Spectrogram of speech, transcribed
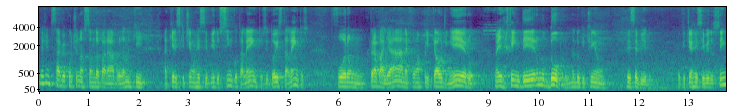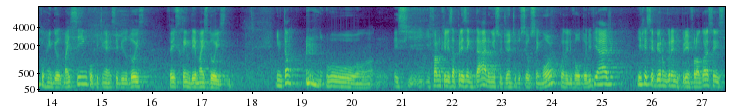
E a gente sabe a continuação da parábola, né, que aqueles que tinham recebido cinco talentos e dois talentos foram trabalhar, né, foram aplicar o dinheiro né, e renderam o dobro né, do que tinham recebido. O que tinha recebido cinco rendeu mais cinco, o que tinha recebido dois fez render mais dois. Então, o, esse, e falam que eles apresentaram isso diante do seu senhor quando ele voltou de viagem e receberam um grande prêmio. Falou: agora vocês,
